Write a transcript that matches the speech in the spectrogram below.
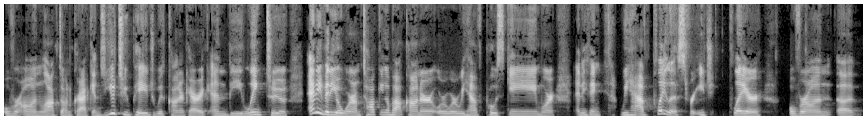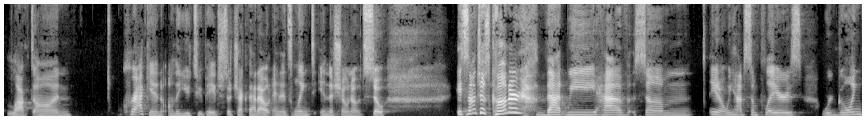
over on Locked On Kraken's YouTube page with Connor Carrick, and the link to any video where I'm talking about Connor or where we have post game or anything. We have playlists for each player over on uh, Locked On Kraken on the YouTube page. So check that out, and it's linked in the show notes. So it's not just Connor that we have some, you know, we have some players. We're going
